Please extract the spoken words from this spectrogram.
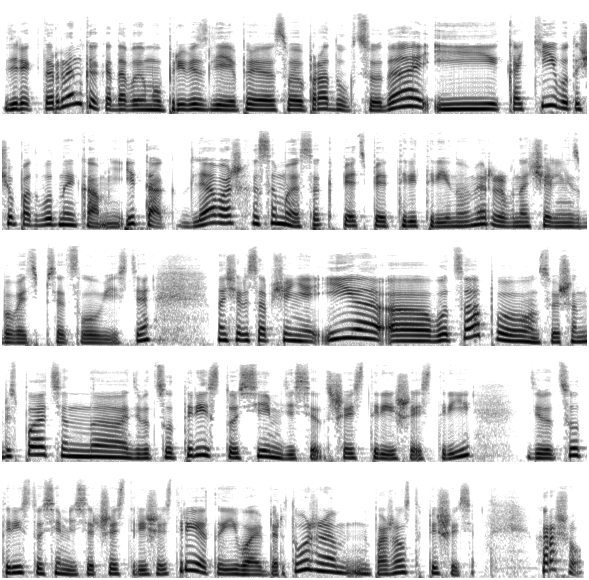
директор рынка, когда вы ему привезли свою продукцию, да, и какие вот еще подводные камни. Итак, для ваших смс-ок 5533 номер, вначале не забывайте писать слово «Вести» в начале сообщения, и э, WhatsApp он совершенно бесплатен. 903 170 6363. 903 170 6363. Это и Вайбер тоже. Пожалуйста, пишите. Хорошо.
